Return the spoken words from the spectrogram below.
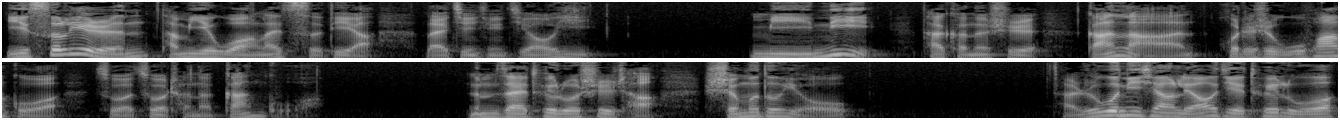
以色列人他们也往来此地啊，来进行交易。米粒，它可能是橄榄或者是无花果所做成的干果。那么，在推罗市场，什么都有啊。如果你想了解推罗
